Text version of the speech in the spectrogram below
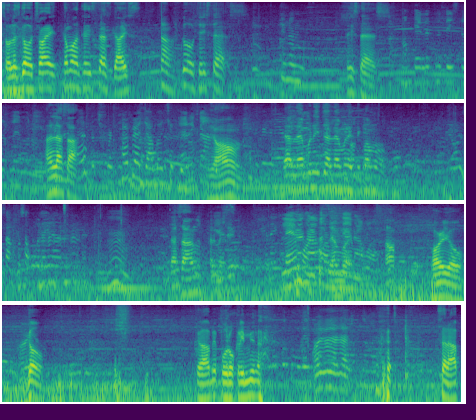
So let's go try it. Come on, taste test, guys. Go, taste test. Yun Taste test. Okay, let me taste the lemonade. Ano lasa? Sabi Java chip. Erika. Yum. Yan, lemonade yan, lemonade. Tikman mo. Sakto sa kulay na. Mm. Lasang, kalmasi. Lemon. Lemon. Ah. Oreo. Go. Grabe, puro cream yun ah. Ay, ay, ay, ay. Sarap.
